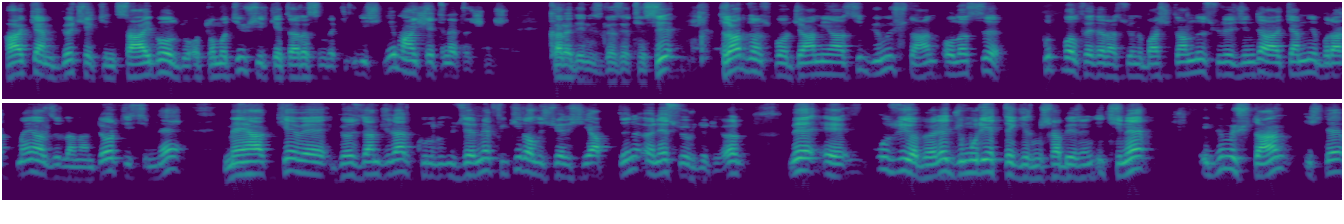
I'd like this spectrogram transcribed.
Hakem Göçek'in sahibi olduğu otomotiv şirketi arasındaki ilişkiyi manşetine taşımış Karadeniz gazetesi. Trabzonspor camiası Gümüşdağ'ın olası Futbol Federasyonu başkanlığı sürecinde hakemliği bırakmaya hazırlanan dört isimle MHK ve Gözlemciler Kurulu üzerine fikir alışverişi yaptığını öne sürdü diyor. Ve e, uzuyor böyle. Cumhuriyet de girmiş haberin içine. E, Gümüşdağ'ın işte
